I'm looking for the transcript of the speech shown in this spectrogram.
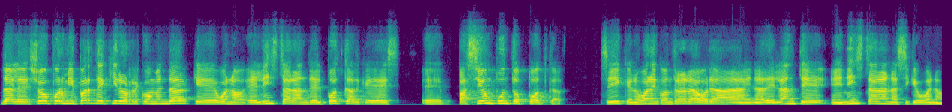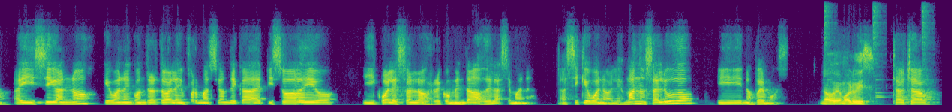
Dale, yo por mi parte quiero recomendar que, bueno, el Instagram del podcast que es eh, pasión.podcast, ¿sí? Que nos van a encontrar ahora en adelante en Instagram, así que bueno, ahí síganos, que van a encontrar toda la información de cada episodio y cuáles son los recomendados de la semana. Así que bueno, les mando un saludo y nos vemos. Nos vemos, Luis. Chao, chao.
